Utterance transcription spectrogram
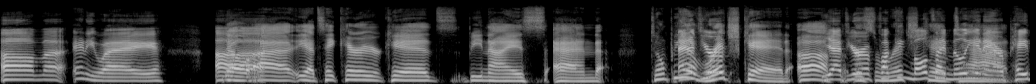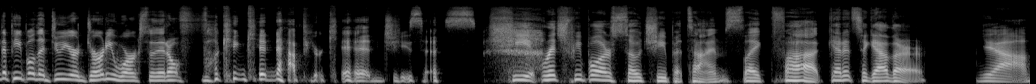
um. Anyway. no, uh, uh, yeah, take care of your kids, be nice, and don't be And a if you're a- rich kid. Ugh, yeah, if you're a fucking multimillionaire, pay the people that do your dirty work so they don't fucking kidnap your kid. Jesus. cheap. Rich people are so cheap at times. Like, fuck, get it together. Yeah.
